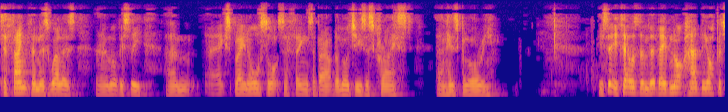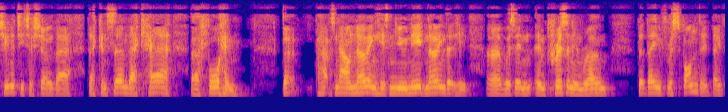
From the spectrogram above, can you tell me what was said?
to thank them as well as um, obviously um, explain all sorts of things about the Lord Jesus Christ and his glory. He, he tells them that they've not had the opportunity to show their, their concern, their care uh, for him. But perhaps now knowing his new need, knowing that he uh, was in, in prison in Rome, that they've responded. They've,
